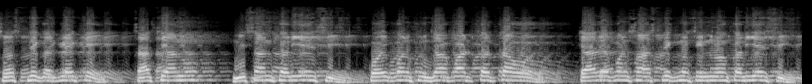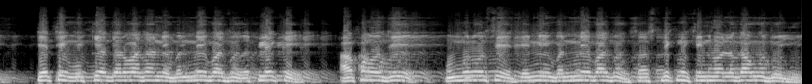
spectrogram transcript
સ્વસ્તિક એટલે કે સાથિયાનું નિશાન કરીએ છીએ. કોઈ પણ પૂજા પાઠ કરતા હોય, ત્યારે પણ સ્વાસ્તિકનું ચિહ્ન કરીએ છીએ. તેથી મુખ્ય દરવાજાની બંને બાજુ એટલે કે આપણો જે ઉમરો છે તેની બંને બાજુ સ્વસ્તિકનું ચિહ્ન લગાવવું જોઈએ.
